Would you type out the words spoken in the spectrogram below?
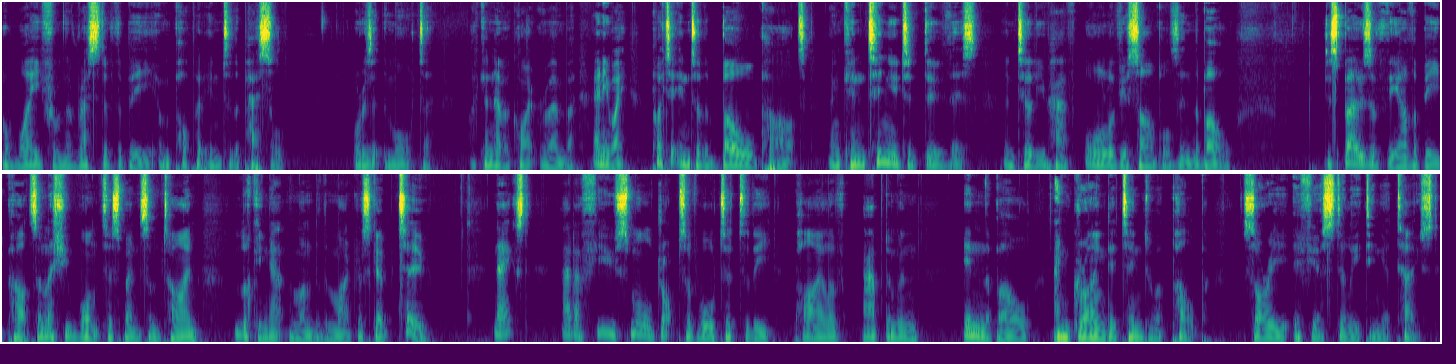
away from the rest of the bee and pop it into the pestle. Or is it the mortar? I can never quite remember. Anyway, put it into the bowl part and continue to do this until you have all of your samples in the bowl. Dispose of the other bee parts unless you want to spend some time looking at them under the microscope too. Next, add a few small drops of water to the pile of abdomen in the bowl and grind it into a pulp. Sorry if you're still eating your toast.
